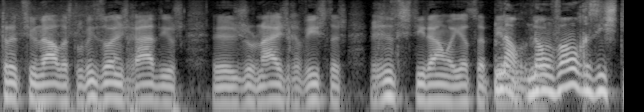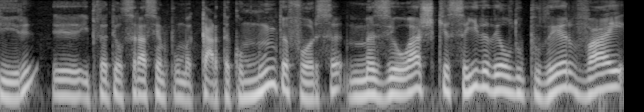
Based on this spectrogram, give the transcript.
tradicional, as televisões, rádios, jornais, revistas, resistirão a esse apelo? Não, de... não vão resistir e, portanto, ele será sempre uma carta com muita força, mas eu acho que a saída dele do poder vai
